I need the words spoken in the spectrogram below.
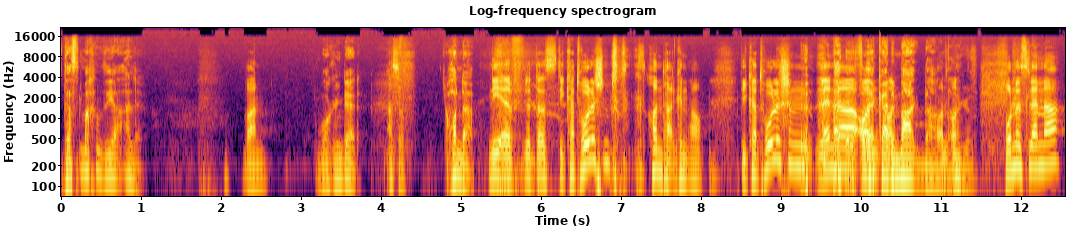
Das machen sie ja alle. Wann? Walking Dead. Achso. Honda. Nee, äh, das, die katholischen, Honda, genau. Die katholischen Länder soll ja und, keine und, und, und. Bundesländer,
